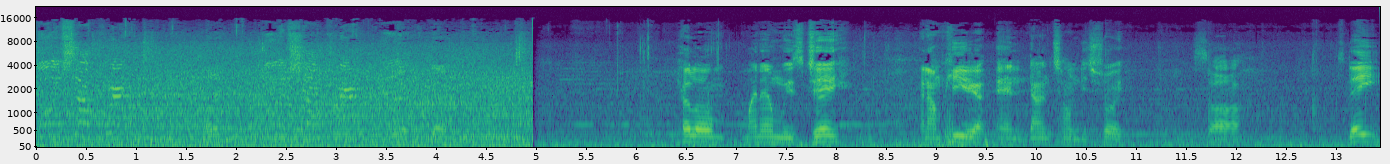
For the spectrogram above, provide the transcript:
Do it shop where? What? Do it shop where? Yeah. Hello, my name is Jay, and I'm here in downtown Detroit. So today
